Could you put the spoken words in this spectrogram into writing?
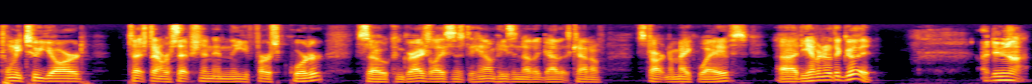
22 yard touchdown reception in the first quarter. So congratulations to him. He's another guy that's kind of starting to make waves. Uh, do you have another good? I do not.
